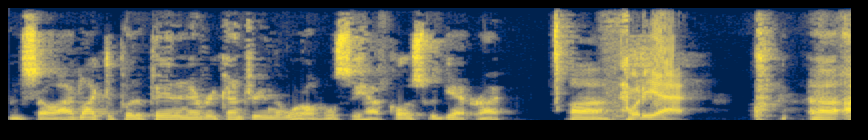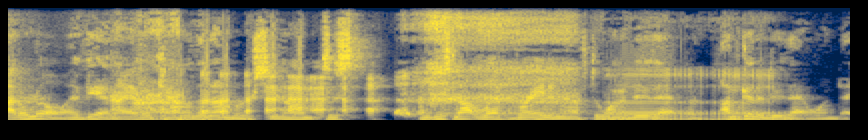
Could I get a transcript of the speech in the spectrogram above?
And so I'd like to put a pin in every country in the world. We'll see how close we get, right? Uh, what are you at? Uh, I don't know. Again, I haven't counted the numbers. You know, I'm just I'm just not left brain enough to want to do that. But I'm going to do that one day.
